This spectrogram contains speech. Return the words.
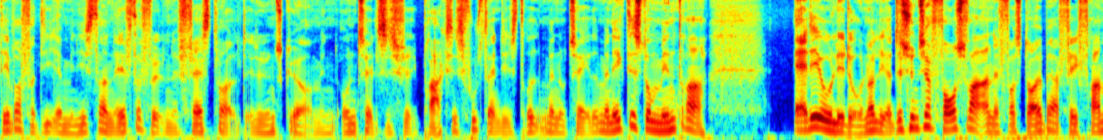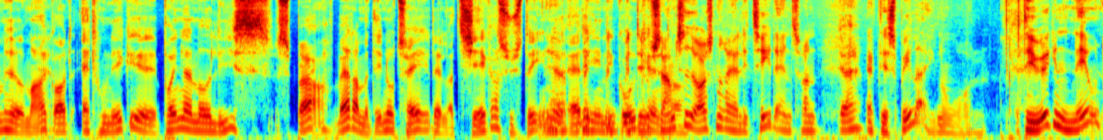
det var fordi, at ministeren efterfølgende fastholdt et ønske om en undtagelsesfri praksis fuldstændig i strid med notatet. Men ikke desto mindre er det jo lidt underligt, og det synes jeg, forsvarerne for Støjberg fik fremhævet meget ja. godt, at hun ikke øh, på en eller anden måde lige spørger, hvad er der med det notat, eller tjekker systemet, ja, er det men, egentlig men, godkendt? Men det er jo samtidig også en realitet, Anton, ja. at det spiller ikke nogen rolle. Det er jo ikke nævnt,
